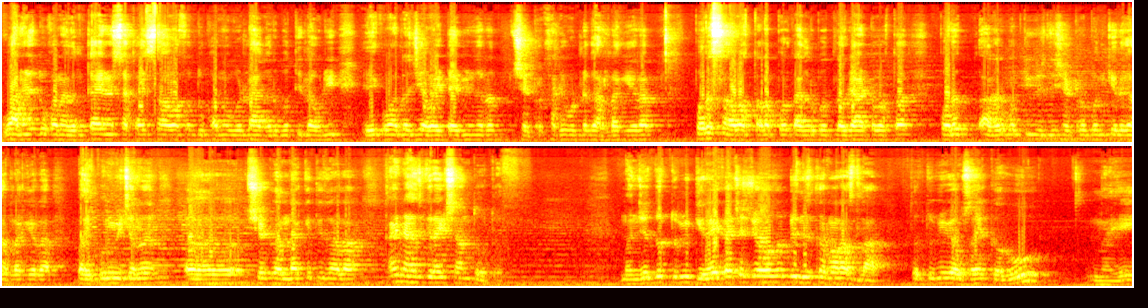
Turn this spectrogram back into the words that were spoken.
वाण्याच्या दुकानात काय नाही सकाळी सहा वाजता दुकान उघडलं अगरबत्ती लावली एक वाजता जेवाय टायमिंग झाला शटर खाली उघडलं घरला गेला परत सहा वाजताला परत अगरबत्ती लावली आठ वाजता परत अगरबत्ती विजली शटर बंद केलं घरला गेला बायकोने विचारलं शेट धंदा किती झाला? काय नाही आज गिराईक शांत होतं. म्हणजे जर तुम्ही गिरायकाच्या जीवावर बिझनेस करणार असला तर तुम्ही व्यवसाय करू नाही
